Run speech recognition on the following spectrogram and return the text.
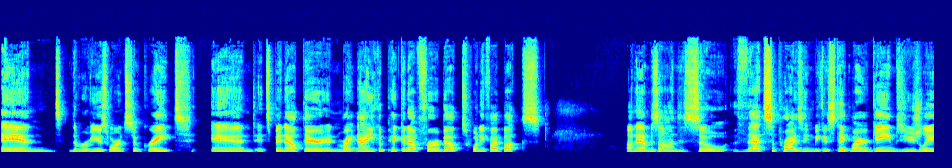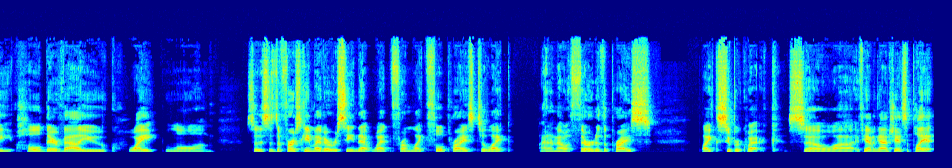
And the reviews weren't so great. And it's been out there. And right now you could pick it up for about 25 bucks on Amazon. So that's surprising because Stonemaier games usually hold their value quite long. So this is the first game I've ever seen that went from like full price to like I don't know a third of the price, like super quick. So uh, if you haven't got a chance to play it,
